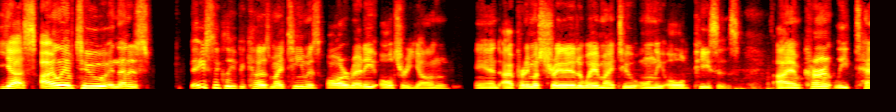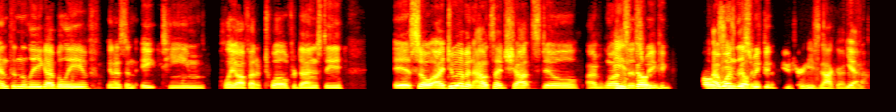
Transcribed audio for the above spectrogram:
Yes, I only have two, and that is basically because my team is already ultra young, and I pretty much traded away my two only old pieces. I am currently 10th in the league, I believe, and it's an eight team playoff out of 12 for Dynasty. Eh, So I do have an outside shot still. I've won He's this building- week. Oh, I won this week in- the future. He's not going to Yeah, make the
